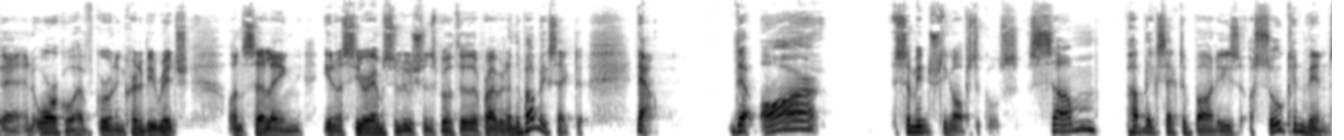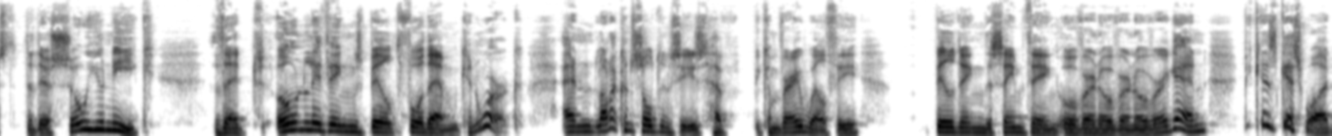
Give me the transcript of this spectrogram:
uh, and Oracle have grown incredibly rich on selling, you know, CRM solutions, both to the private and the public sector. Now, there are some interesting obstacles. Some public sector bodies are so convinced that they're so unique that only things built for them can work. And a lot of consultancies have become very wealthy building the same thing over and over and over again because guess what?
